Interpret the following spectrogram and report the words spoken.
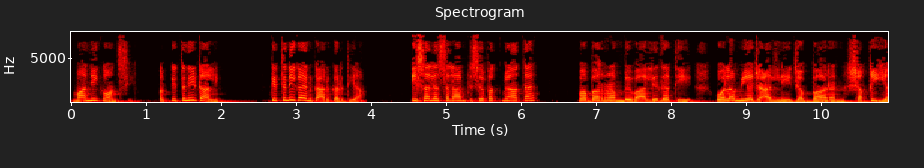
مانی کون سی؟ اور کتنی ٹالی؟ کتنی کا انکار کر دیا؟ عیسیٰ علیہ السلام کی صفت میں آتا ہے و برم بے والدتی ولم یجعلنی جبارن شقیہ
